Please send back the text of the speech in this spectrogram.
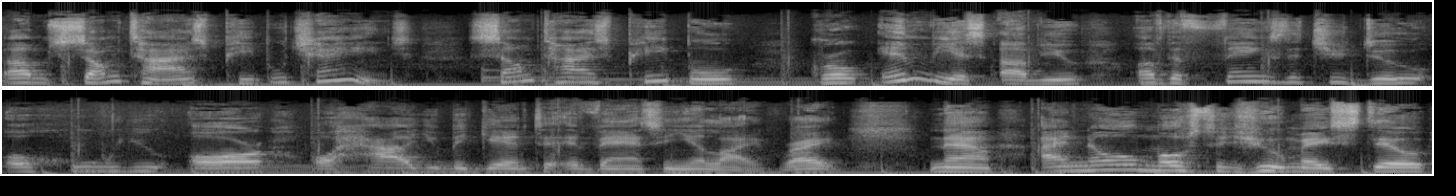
um, sometimes people change. Sometimes people grow envious of you, of the things that you do, or who you are, or how you begin to advance in your life, right? Now, I know most of you may still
